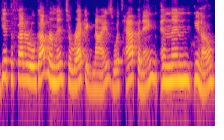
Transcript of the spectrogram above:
get the federal government to recognize what's happening and then, you know,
